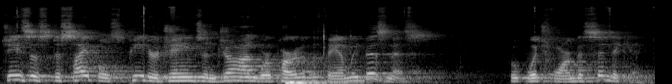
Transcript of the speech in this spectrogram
Jesus' disciples, Peter, James, and John, were part of the family business, which formed a syndicate.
